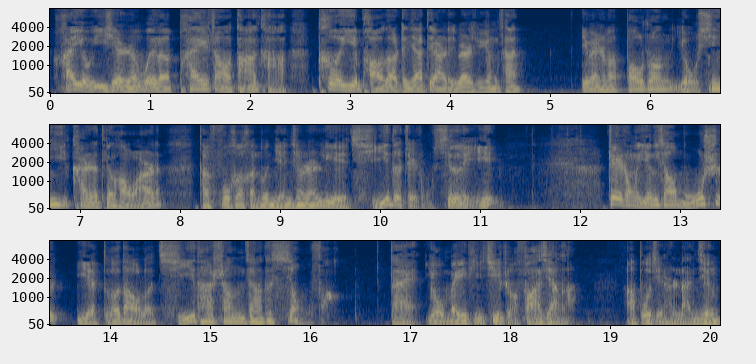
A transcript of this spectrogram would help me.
还有一些人为了拍照打卡，特意跑到这家店里边去用餐，因为什么？包装有新意，看着挺好玩的，它符合很多年轻人猎奇的这种心理。这种营销模式也得到了其他商家的效仿。哎，有媒体记者发现了，啊，不仅是南京。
